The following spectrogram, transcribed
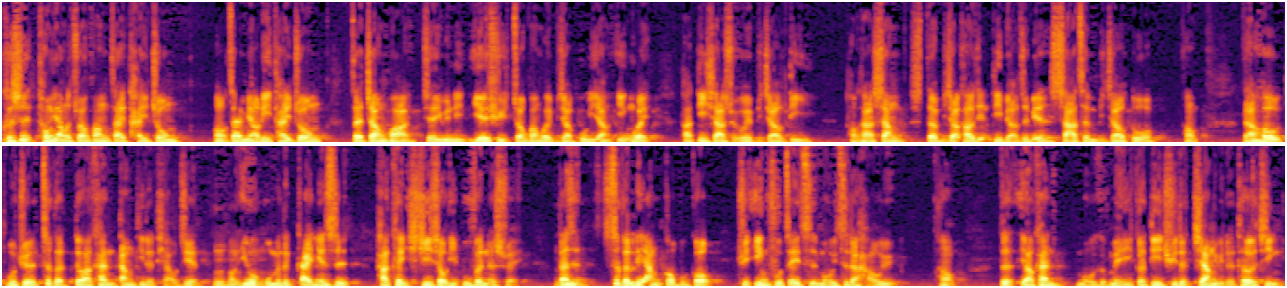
可是同样的状况在台中哦，在苗栗、台中、在彰化、在云林，也许状况会比较不一样，因为它地下水位比较低。好，它上的比较靠近地表这边，沙尘比较多。好，然后我觉得这个都要看当地的条件。嗯，因为我们的概念是它可以吸收一部分的水，但是这个量够不够去应付这一次某一次的好雨？好，这要看某一个每一个地区的降雨的特性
